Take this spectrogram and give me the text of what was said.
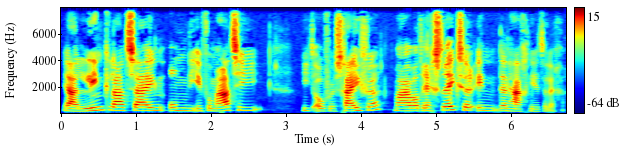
ja, link laat zijn om die informatie niet over schrijven, maar wat rechtstreekser in Den Haag neer te leggen.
